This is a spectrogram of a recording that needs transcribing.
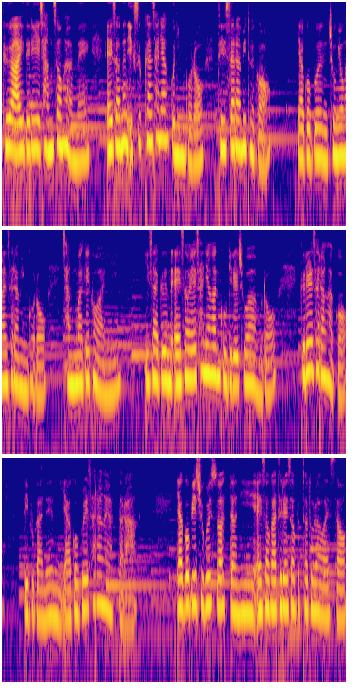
그 아이들이 장성함에 에서는 익숙한 사냥꾼인 고로 들사람이 되고 야곱은 종용한 사람인 고로 장막에 거하니 이삭은 에서의 사냥한 고기를 좋아하므로 그를 사랑하고 리브가는 야곱을 사랑하였더라. 야곱이 죽을 쏘았더니 에서가 들에서부터 돌아와서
